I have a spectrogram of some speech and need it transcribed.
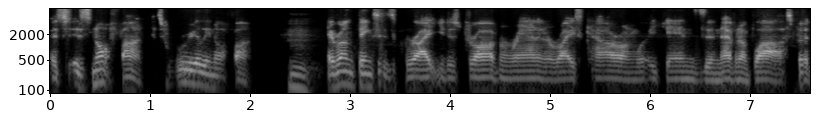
It's it's not fun. It's really not fun. Hmm. Everyone thinks it's great. You're just driving around in a race car on weekends and having a blast, but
